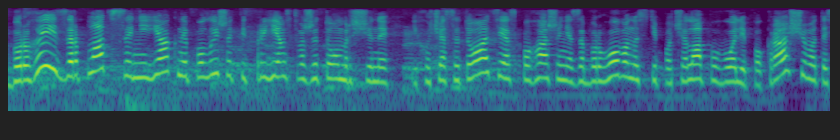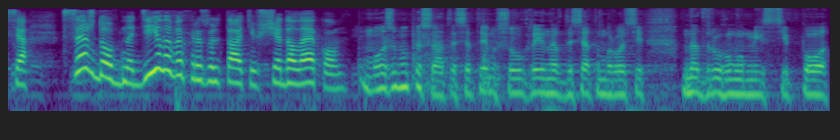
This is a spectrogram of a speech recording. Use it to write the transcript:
Борги із зарплат все ніяк не полишать підприємства Житомирщини. І хоча ситуація з погашення заборгованості почала поволі покращуватися, все ж до обнадійливих результатів ще далеко. Можемо пишатися тим, що Україна в 2010 році на другому місці по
